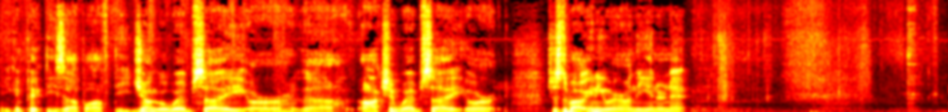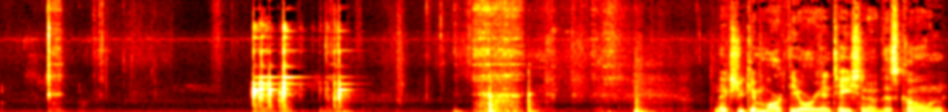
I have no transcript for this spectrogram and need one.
You can pick these up off the Jungle website or the auction website or just about anywhere on the internet. Next, you can mark the orientation of this cone.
